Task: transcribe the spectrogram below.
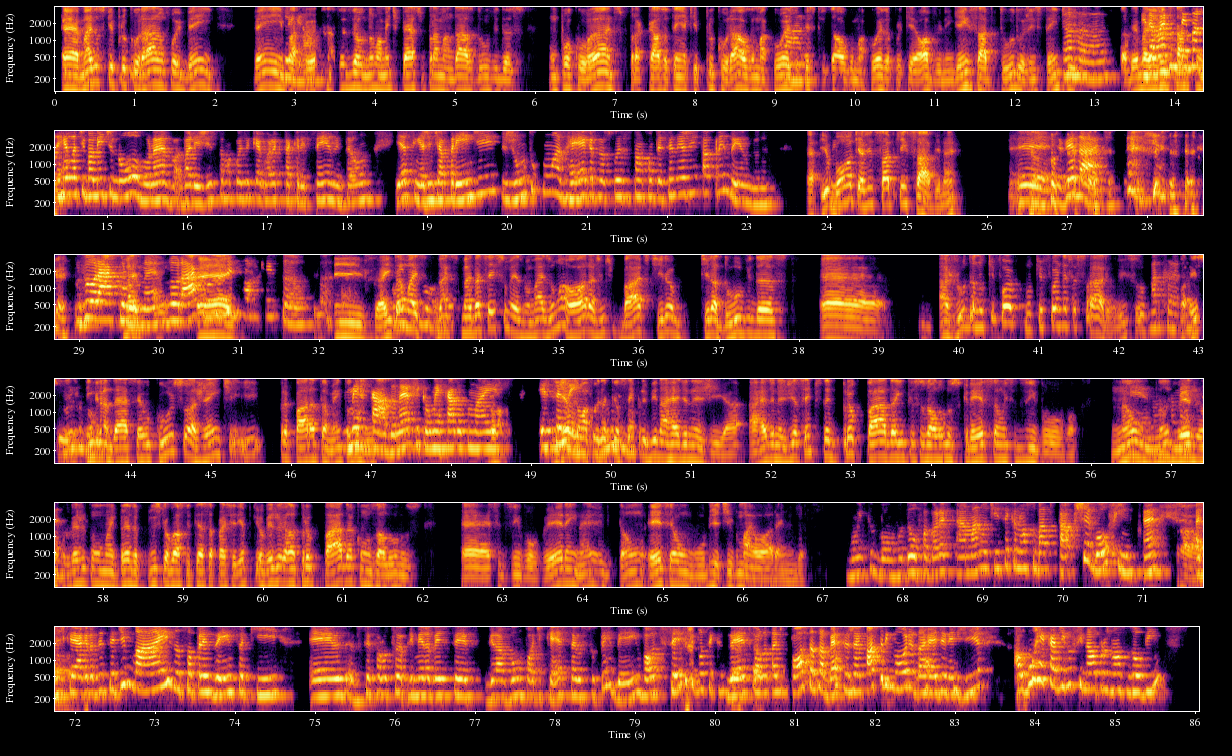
é, mas os que procuraram foi bem, bem bacana. Às vezes eu normalmente peço para mandar as dúvidas um pouco antes, para caso eu tenha que procurar alguma coisa claro. pesquisar alguma coisa, porque, óbvio, ninguém sabe tudo, a gente tem que uhum. saber. Mas Ainda mais um tema relativamente novo, né? Varejista é uma coisa que agora que está crescendo, então, e assim, a gente aprende junto com as regras, as coisas estão acontecendo e a gente está aprendendo, né? É, e o bom é que a gente sabe quem sabe, né? É, é verdade. Os oráculos, mas, né? Os oráculos é, a gente sabe quem são. Isso. Aí, então, mas, mas, mas vai ser isso mesmo. Mais uma hora a gente bate, tira, tira dúvidas, é, ajuda no que for, no que for necessário. Isso, Bacana. isso engrandece o curso, a gente e prepara também todo o mercado, mundo. né? Fica o mercado com mais excelência. E essa é uma coisa que eu sempre vi na Rede Energia. A Rede Energia sempre esteve preocupada em que seus alunos cresçam e se desenvolvam. Não, é, não vejo, vejo como uma empresa, por isso que eu gosto de ter essa parceria, porque eu vejo ela preocupada com os alunos é, se desenvolverem, né? Então, esse é um objetivo maior ainda. Muito bom, Rodolfo. Agora, a má notícia é que o nosso bate-papo chegou ao fim, né? Ah. A gente quer agradecer demais a sua presença aqui. É, você falou que foi a primeira vez que você gravou um podcast, saiu super bem. Volte sempre que você quiser, a escola está de portas abertas, você já é patrimônio da Rede Energia. Algum recadinho final para os nossos ouvintes?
